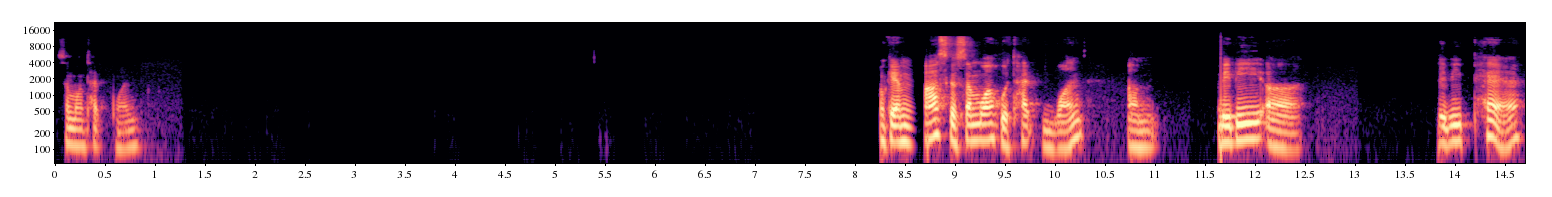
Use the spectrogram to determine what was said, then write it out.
someone type 1 Okay, I'm ask someone who typed one. Um, maybe uh, maybe pair.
